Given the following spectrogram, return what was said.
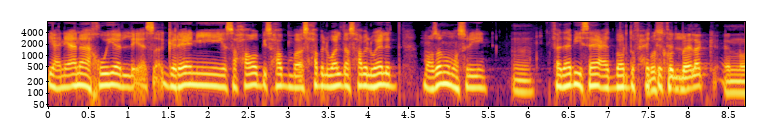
يعني أنا أخويا اللي جيراني صحابي صحاب اصحاب الوالدة اصحاب الوالد معظمهم مصريين. مم. فده بيساعد برضه في حتة بص خد ال- بالك إنه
